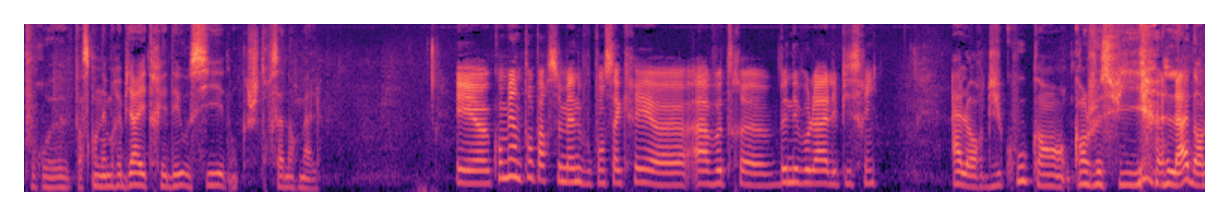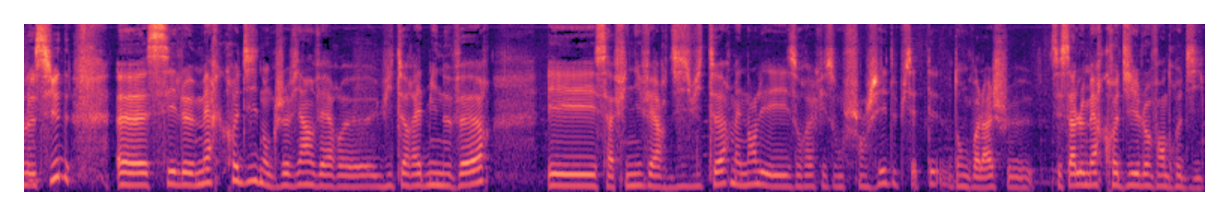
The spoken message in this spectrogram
pour, euh, parce qu'on aimerait bien être aidé aussi, et donc je trouve ça normal. Et euh, combien de temps par semaine vous consacrez à votre bénévolat à l'épicerie? Alors du coup, quand, je suis là dans le sud, euh, c'est le mercredi, donc je viens vers 8h30, euh, 9h. Et ça finit vers 18h. Maintenant, les horaires, ils ont changé depuis cette... Donc voilà, c'est ça le mercredi et le vendredi.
